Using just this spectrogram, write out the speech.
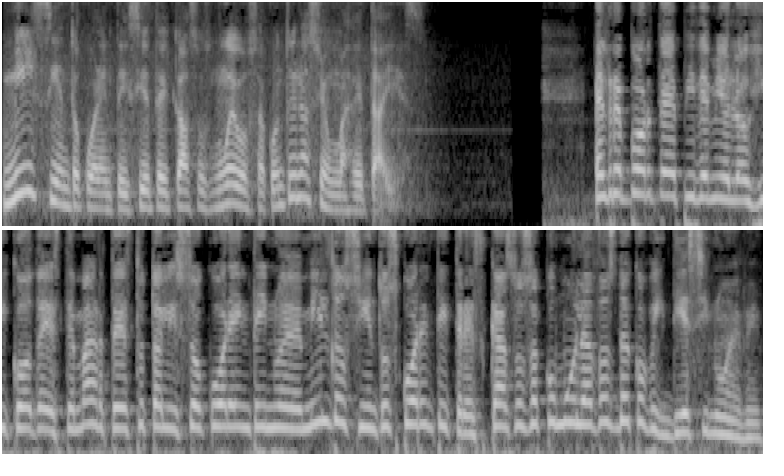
1.147 casos nuevos. A continuación, más detalles. El reporte epidemiológico de este martes totalizó 49.243 casos acumulados de COVID-19.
